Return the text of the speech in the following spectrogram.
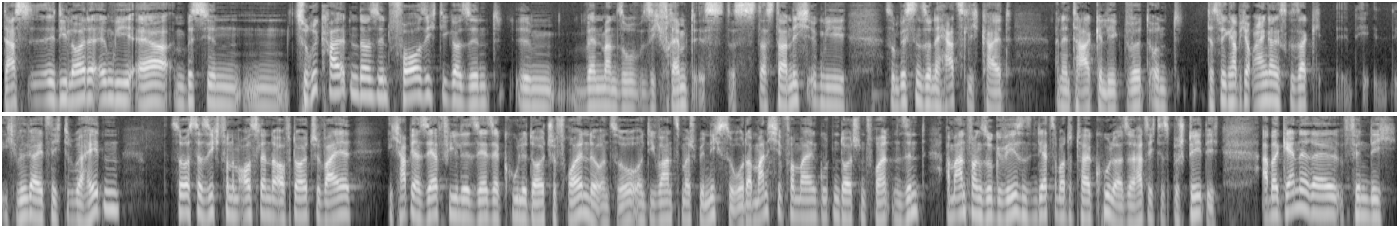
Dass äh, die Leute irgendwie eher ein bisschen mh, zurückhaltender sind, vorsichtiger sind, ähm, wenn man so sich fremd ist. Dass, dass da nicht irgendwie so ein bisschen so eine Herzlichkeit an den Tag gelegt wird. Und deswegen habe ich auch eingangs gesagt, ich will da jetzt nicht drüber haten, so aus der Sicht von einem Ausländer auf Deutsche, weil ich habe ja sehr viele sehr, sehr coole deutsche Freunde und so und die waren zum Beispiel nicht so. Oder manche von meinen guten deutschen Freunden sind am Anfang so gewesen, sind jetzt aber total cool, also hat sich das bestätigt. Aber generell finde ich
